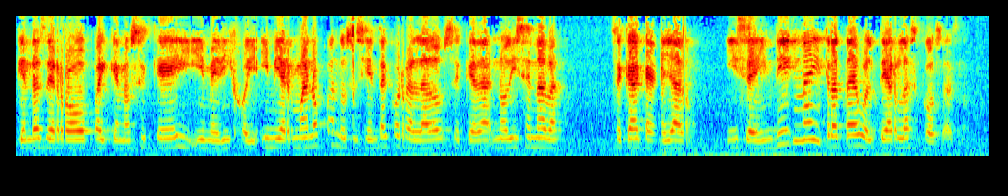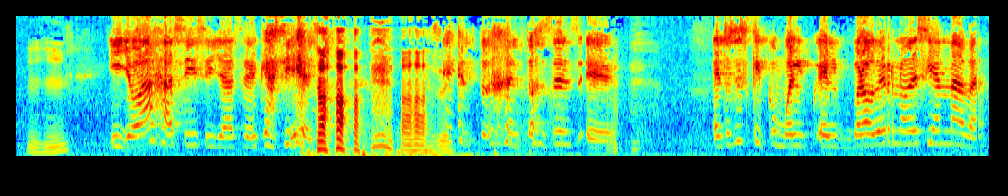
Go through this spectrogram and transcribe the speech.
tiendas de ropa y que no sé qué, y, y me dijo, y, y mi hermano cuando se siente acorralado se queda, no dice nada, se queda callado, y se indigna y trata de voltear las cosas, ¿no? Ujú. Y yo, ajá, sí, sí, ya sé que así es. Ajá, sí. Entonces, eh, entonces que como el, el brother no decía nada,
